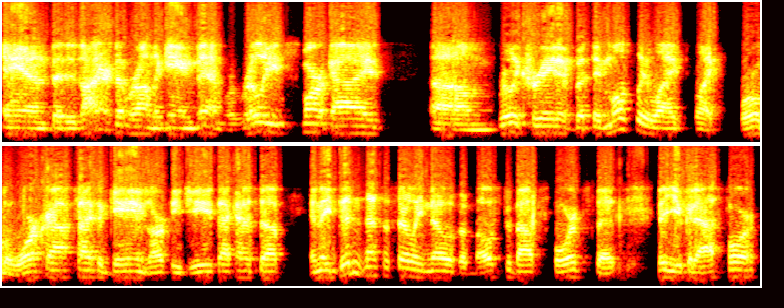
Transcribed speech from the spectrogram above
and the designers that were on the game then were really smart guys, um, really creative, but they mostly liked like World of Warcraft type of games, RPGs, that kind of stuff. And they didn't necessarily know the most about sports that, that you could ask for.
